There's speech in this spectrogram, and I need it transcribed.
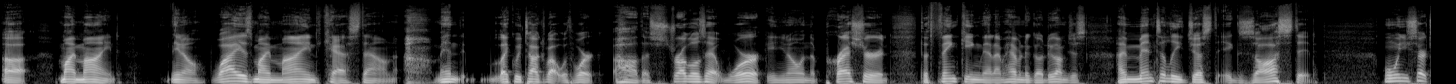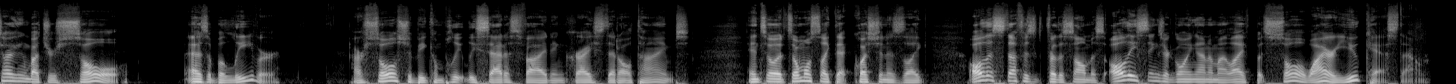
Uh, my mind, you know, why is my mind cast down? Oh, man, like we talked about with work. Oh, the struggles at work, and you know, and the pressure and the thinking that I'm having to go do. I'm just, I'm mentally just exhausted. Well, when you start talking about your soul as a believer, our soul should be completely satisfied in Christ at all times. And so it's almost like that question is like, all this stuff is for the psalmist. All these things are going on in my life, but soul, why are you cast down?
